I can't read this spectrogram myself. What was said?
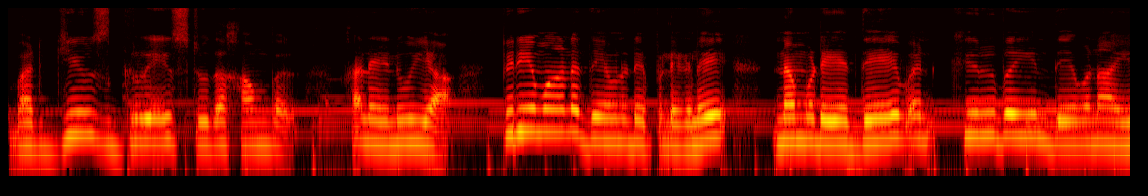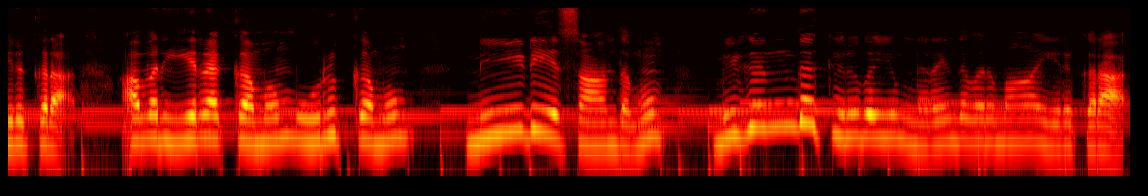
but gives grace to the humble. Hallelujah. பிரியமான தேவனுடைய பிள்ளைகளே நம்முடைய தேவன் கிருபையின் தேவனாய் இருக்கிறார் அவர் இரக்கமும் உருக்கமும் நீடிய சாந்தமும் மிகுந்த கிருபையும் நிறைந்தவருமாய் இருக்கிறார்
